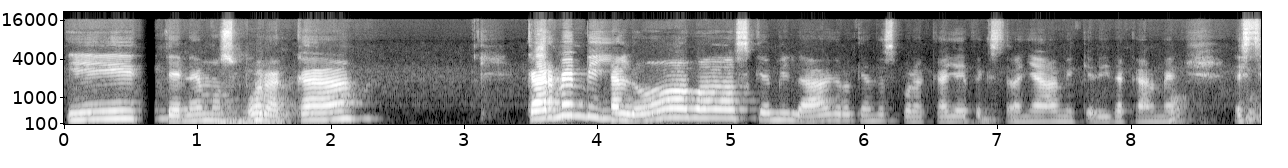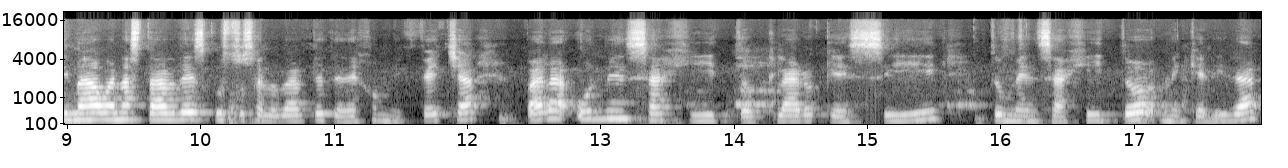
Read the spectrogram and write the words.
Y tenemos por acá Carmen Villalobos, qué milagro que andas por acá, ya te extrañaba mi querida Carmen. Estimada, buenas tardes, gusto saludarte, te dejo mi fecha para un mensajito, claro que sí, tu mensajito, mi querida.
